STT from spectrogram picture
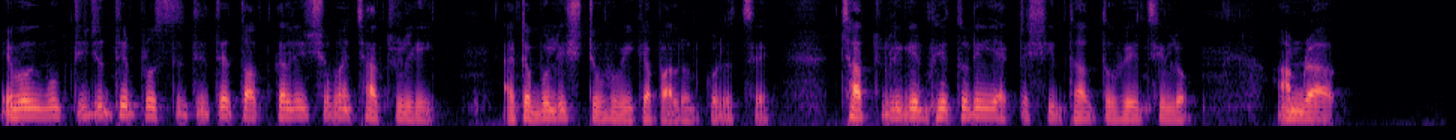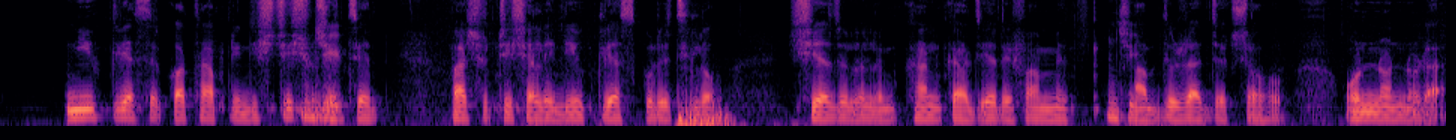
এবং মুক্তিযুদ্ধের প্রস্তুতিতে তৎকালীন সময় ছাত্রলীগ একটা বলিষ্ঠ ভূমিকা পালন করেছে। ছাত্রলীগের ভেতরেই একটা সিদ্ধান্ত হয়েছিল। আমরা নিউক্লিয়াসের কথা আপনি নিশ্চয়ই শুনেছেন। বাষট্টি সালে নিউক্লিয়াস করেছিল সিরাজুল আলম খান কাজী আরিফ আহমেদ আব্দুর রাজ্জাক সহ অন্যান্যরা।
